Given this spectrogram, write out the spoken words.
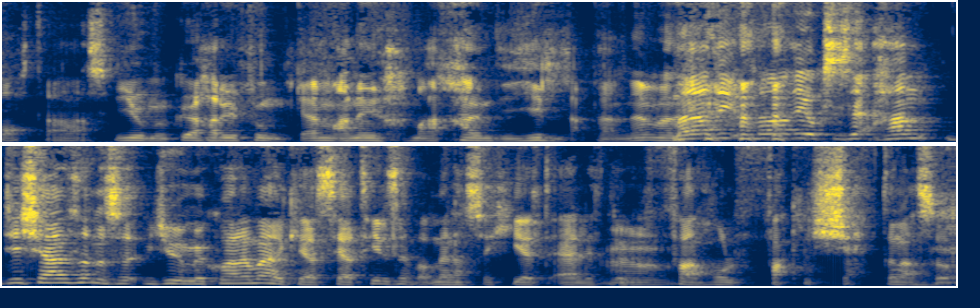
hatar han alltså. Yumiko hade ju funkat. Man, är, man hade inte gillat henne men... Man hade, ju- man hade ju också så, han, det känns ändå så, Yumiko hade man kunnat säga till sig men alltså helt ärligt nu, Mm. fan håll fucking käften alltså.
